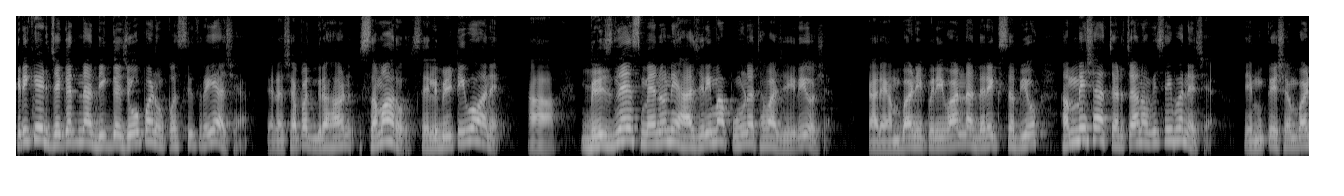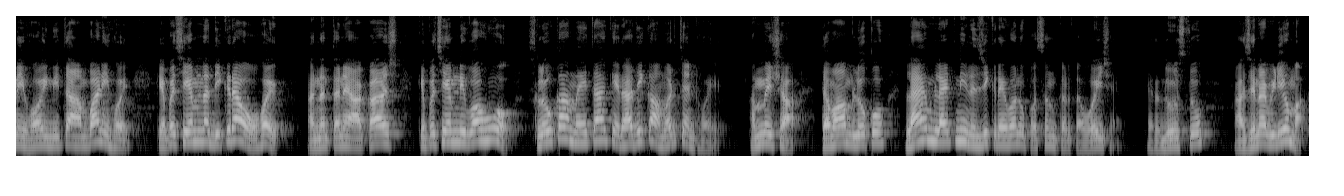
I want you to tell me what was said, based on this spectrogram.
ક્રિકેટ જગતના દિગ્ગજો પણ ઉપસ્થિત રહ્યા છે. ત્યારે શપથ ગ્રહણ સમારોહ સેલિબ્રિટીઓ અને આ બિઝનેસમેનોની હાજરીમાં પૂર્ણ થવા જઈ રહ્યો છે. ત્યારે અંબાણી પરિવારના દરેક સભ્યો હંમેશા ચર્ચાનો વિષય બને છે. એ મુકેશ અંબાણી હોય, નીતા અંબાણી હોય કે પછી એમના દીકરાઓ હોય અનંત અને આકાશ કે પછી એમની વહુઓ, શ્લોકા, મહેતા કે રાધિકા મર્ચન્ટ હોય. હંમેશા તમામ લોકો લાઇમલાઇટની નજીક રહેવાનું પસંદ કરતા હોય છે. ત્યારે દોસ્તો, આજના વિડીયોમાં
